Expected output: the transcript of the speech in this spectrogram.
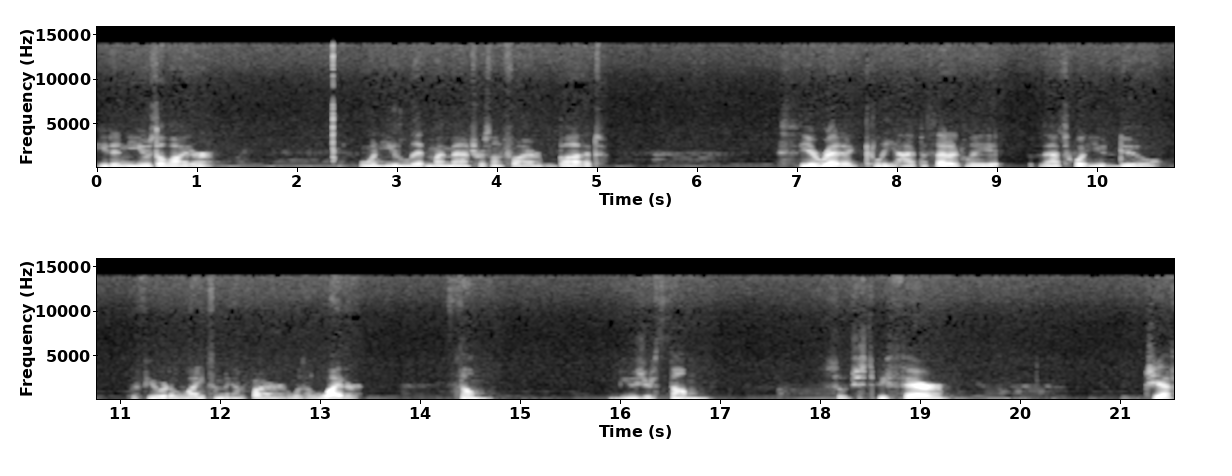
he didn't use a lighter when he lit my mattress on fire, but theoretically, hypothetically, that's what you'd do if you were to light something on fire with a lighter. Thumb. Use your thumb. So, just to be fair, Jeff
